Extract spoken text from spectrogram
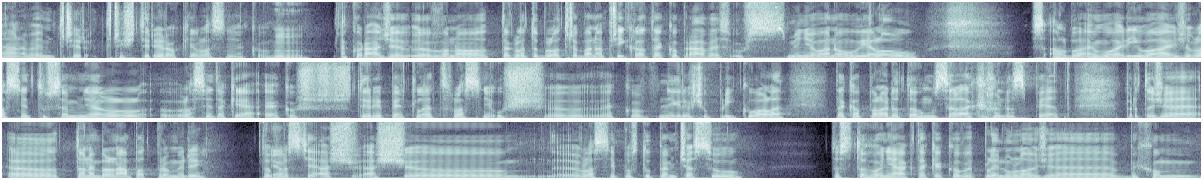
já nevím, tři, tři, čtyři roky vlastně jako. Hmm. Akorát, že eh, ono, takhle to bylo třeba například jako právě s už zmiňovanou Yellow z alba MYDY, že vlastně tu jsem měl eh, vlastně taky jako 4-5 let vlastně už jako někde v šuplíku, ale ta kapela do toho musela jako dospět, protože to nebyl nápad pro MIDI. To Jo. prostě až, až eh, vlastně postupem času to z toho nějak tak jako vyplynulo, že bychom,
